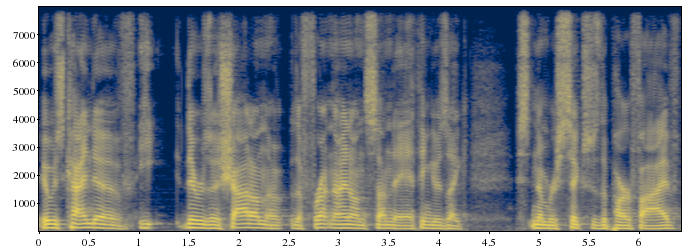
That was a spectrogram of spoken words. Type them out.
it was kind of he. There was a shot on the the front nine on Sunday. I think it was like number six was the par five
